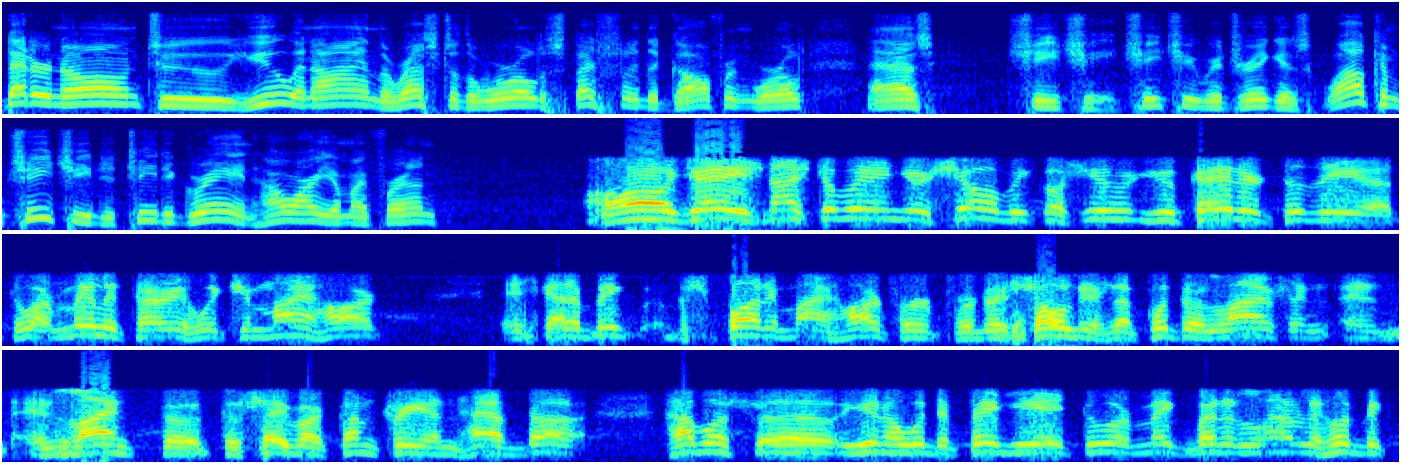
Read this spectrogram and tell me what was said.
better known to you and I and the rest of the world, especially the golfing world, as Chichi. Chi. Chi Chi Rodriguez. Welcome, Chi Chi, to Tee to Green. How are you, my friend? Oh, Jay, it's nice to be in your show because you you cater to the uh, to our military, which in my heart, it's got a big spot in my heart for for the soldiers that put their lives in in, in line to to save our country and have the have us, uh, you know, with the PGA Tour make better livelihood because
